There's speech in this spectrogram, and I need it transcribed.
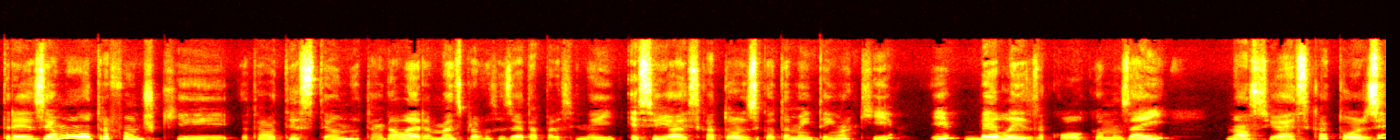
13 é uma outra fonte que eu tava testando, tá, galera? Mas pra vocês vai estar aparecendo aí esse iOS 14 que eu também tenho aqui. E beleza, colocamos aí nosso iOS 14.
